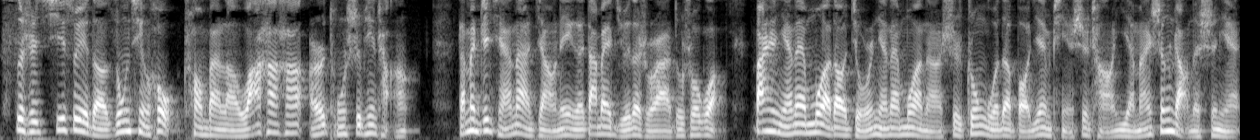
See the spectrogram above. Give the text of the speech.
四十七岁的宗庆后创办了娃哈哈儿童食品厂。咱们之前呢讲这个大败局的时候啊，都说过，八十年代末到九十年代末呢，是中国的保健品市场野蛮生长的十年。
